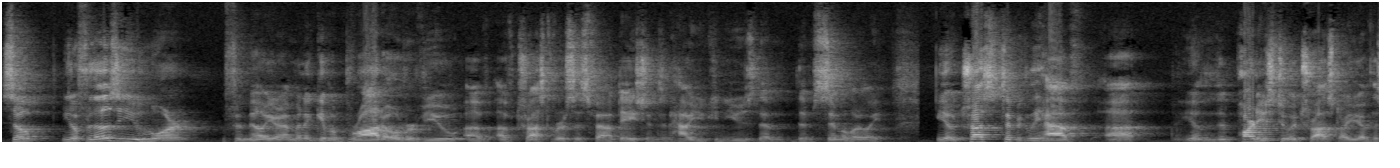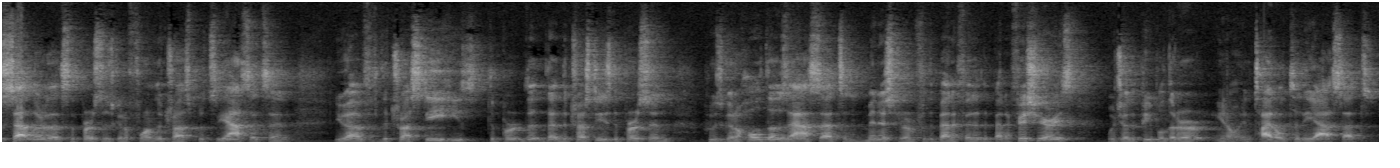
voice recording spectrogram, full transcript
So, you know, for those of you who aren't familiar, I'm going to give a broad overview of, of trust versus foundations and how you can use them them similarly. You know, trusts typically have uh, you know the parties to a trust are you have the settlor, that's the person who's going to form the trust, puts the assets in. You have the trustee, he's the, per, the, the, the trustee is the person who's going to hold those assets and administer them for the benefit of the beneficiaries which are the people that are you know entitled to the assets.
